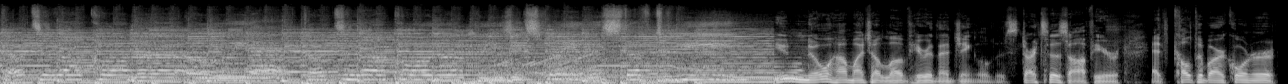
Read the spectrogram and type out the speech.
Cultivar Corner, oh yeah. Cultivar Corner, please explain this stuff to me. You know how much I love hearing that jingle that starts us off here at Cultivar Corner.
